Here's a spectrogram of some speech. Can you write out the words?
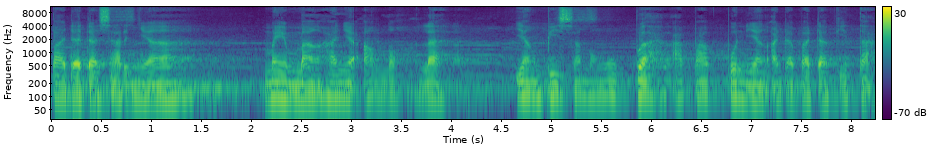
Pada dasarnya memang hanya Allah lah yang bisa mengubah apa pun yang ada pada kita.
